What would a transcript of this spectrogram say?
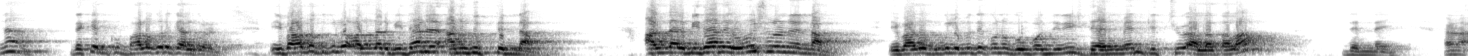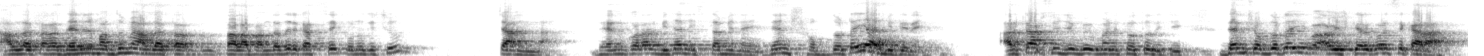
না। দেখেন, খুব ভালো করে খেয়াল করেন। ইবাদতগুলো আল্লাহর বিধানের আনুগত্যের নাম। আল্লাহর বিধানের অনুসরণের নাম। ইবাদতগুলোর মধ্যে কোনো গোপন জিনিস দেন মেন কিচ্ছু আল্লাহ তালা দেন নাই। কারণ আল্লাহ তালা ধ্যানের মাধ্যমে আল্লাহ তালা বান্দাদের কাছে কোনো কিছু চান না। ধ্যান করার বিধান ইসলামে নেই। ধ্যান শব্দটাই আরবিতে নেই। আরেকটা আশ্চর্য বি- মানে তথ্য দিচ্ছি? ধ্যান শব্দটাই আবিষ্কার করেছে কারা?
